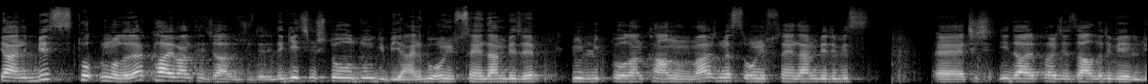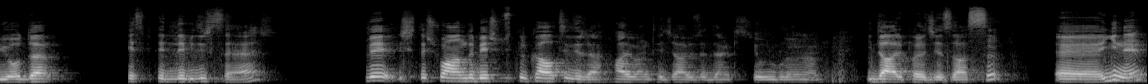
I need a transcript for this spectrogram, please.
Yani biz toplum olarak hayvan tecavüzcüleriyle geçmişte olduğu gibi yani bu 13 seneden beri yürürlükte olan kanun var. Nasıl 13 seneden beri biz e, çeşitli idari para cezaları veriliyor. O da tespit edilebilirse eğer. Ve işte şu anda 546 lira hayvan tecavüz eden kişiye uygulanan idari para cezası. E, yine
